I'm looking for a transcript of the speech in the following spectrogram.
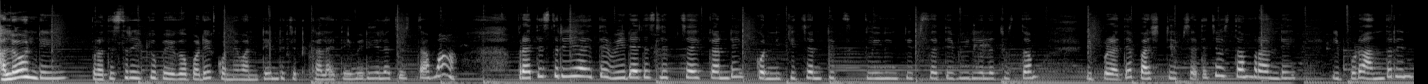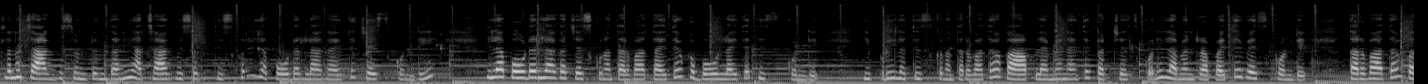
హలో అండి. ప్రతి స్త్రీకి ఉపయోగపడే కొన్ని వంటింటి చిట్కాలు అయితే వీడియోలో చూస్తామా? ప్రతి స్త్రీ అయితే వీడియో అయితే స్లిప్ చేయకండి. కొన్ని కిచెన్ టిప్స్ క్లీనింగ్ టిప్స్ అయితే వీడియోలో చూస్తాం. ఇప్పుడైతే ఫస్ట్ టిప్స్ అయితే చూస్తాం రండి. ఇప్పుడు అందరి ఇంట్లోనే చాక్ బిస్ ఉంటుందని ఆ చాక్ బిస్ అయితే తీసుకొని ఇలా పౌడర్ లాగా అయితే చేసుకోండి. ఇలా పౌడర్ లాగా చేసుకున్న తర్వాత అయితే ఒక బౌల్ అయితే తీసుకోండి. ఇప్పుడు ఇలా తీసుకున్న తర్వాత ఒక హాఫ్ లెమన్ అయితే కట్ చేసుకొని లెమన్ డ్రాప్ అయితే వేసుకోండి. తర్వాత ఒక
